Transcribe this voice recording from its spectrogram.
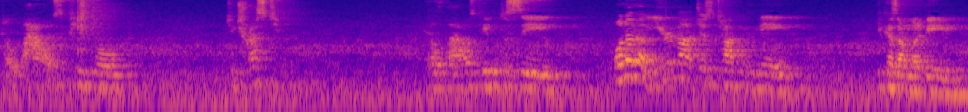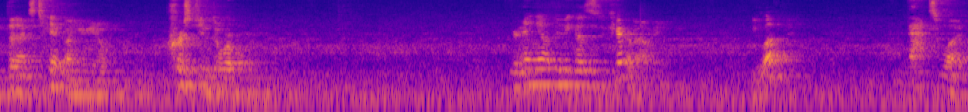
It allows people to trust you. It allows people to see, well, no, no, you're not just talking to me because I'm going to be the next tip on your, you know, Christian doorbell. You're hanging out with me because you care about me. You love me. That's what,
